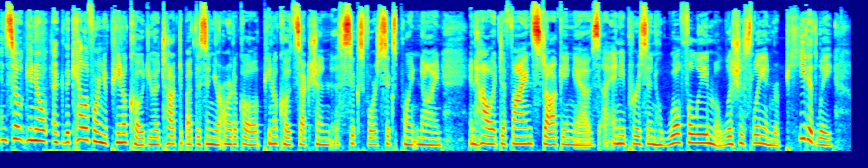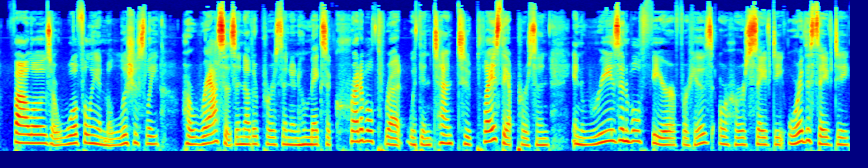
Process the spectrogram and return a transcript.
And so, you know, uh, the California Penal Code, you had talked about this in your article, Penal Code Section 646.9, and how it defines stalking as any person who willfully, maliciously, and repeatedly follows or willfully and maliciously harasses another person and who makes a credible threat with intent to place that person in reasonable fear for his or her safety or the safety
